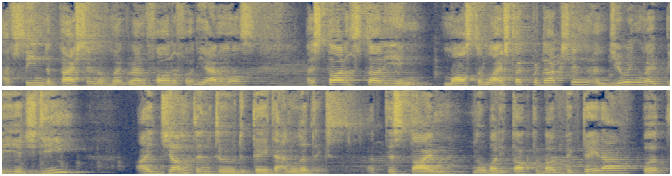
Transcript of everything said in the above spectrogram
I've seen the passion of my grandfather for the animals. I started studying master livestock production, and during my PhD, I jumped into the data analytics. At this time, nobody talked about big data, but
